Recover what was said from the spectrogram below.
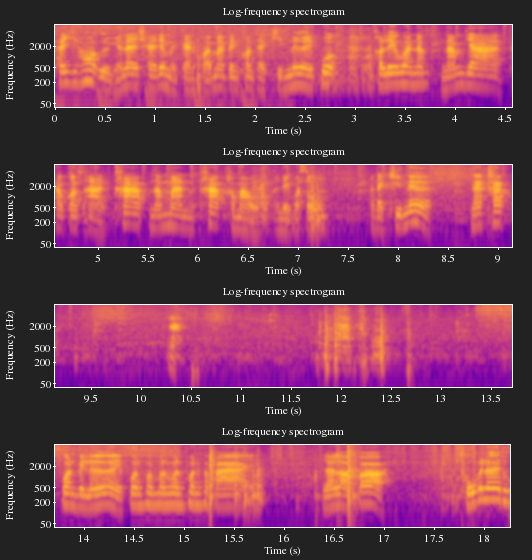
ถ้ายี่ห้ออื่นก็ได้ใช้ได้เหมือนกัน ขอให้มันเป็น contact cleaner พวกเขาเรียกว่าน้ำน้ำยาทำความสะอาดคราบน้ำมันคราบขมเหลาอเนกประสงค์ contact cleaner นะครับอะพ่นไปเลยพ่นพ่นพ่นพ่นพ่นเข้าไป แล้วเราก็ถูไปเลยถู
